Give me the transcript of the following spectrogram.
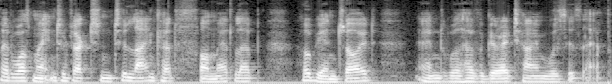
That was my introduction to LineCut for MATLAB. Hope you enjoyed and will have a great time with this app.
